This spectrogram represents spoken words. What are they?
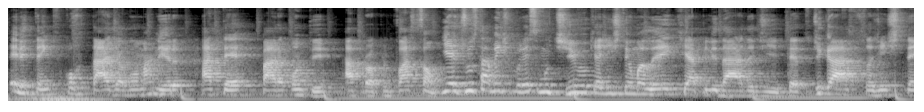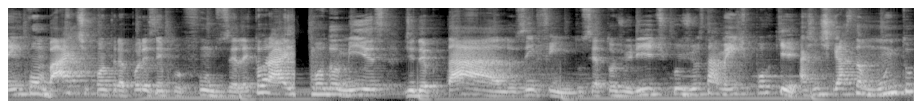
ele tem que cortar de alguma maneira até para conter a própria inflação. E é justamente por esse motivo que a gente tem uma lei que é apelidada de teto de gastos, a gente tem combate contra, por exemplo, fundos eleitorais, mordomias de deputados, enfim, do setor jurídico, justamente porque a gente gasta muito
